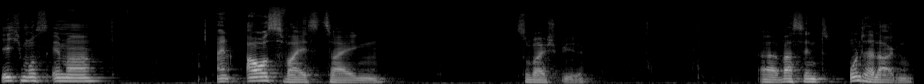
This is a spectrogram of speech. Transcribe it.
ich muss immer einen Ausweis zeigen. Zum Beispiel. Äh, was sind Unterlagen?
